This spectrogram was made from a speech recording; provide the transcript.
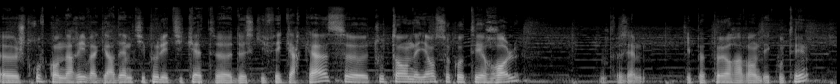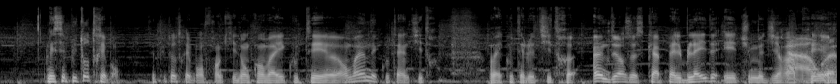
Euh, je trouve qu'on arrive à garder un petit peu l'étiquette euh, de ce qui fait Carcass, euh, tout en ayant ce côté roll, qui me faisait un petit peu peur avant d'écouter. Mais c'est plutôt très bon. C'est plutôt très bon, Francky. Donc on va écouter, euh, on va en écouter un titre. On va écouter le titre Under the Scalpel Blade et tu me diras Ah, après. ouais,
